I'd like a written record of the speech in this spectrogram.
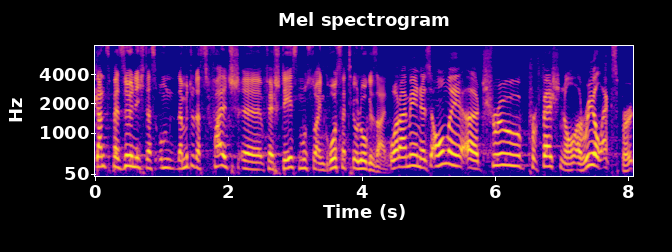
ganz persönlich, dass um, damit du das falsch äh, verstehst, musst du ein großer Theologe sein. What I mean is only a true professional, a real expert,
